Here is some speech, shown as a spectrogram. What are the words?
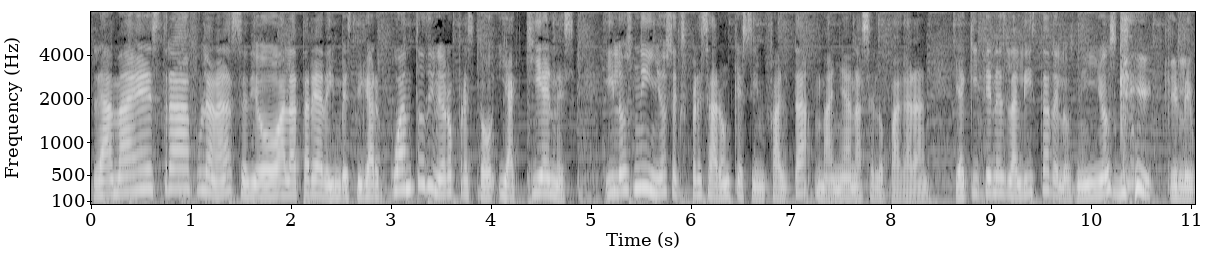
La maestra fulana se dio a la tarea de investigar cuánto dinero prestó y a quiénes. Y los niños expresaron que sin falta mañana se lo pagarán. Y aquí tienes la lista de los niños que, que le,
